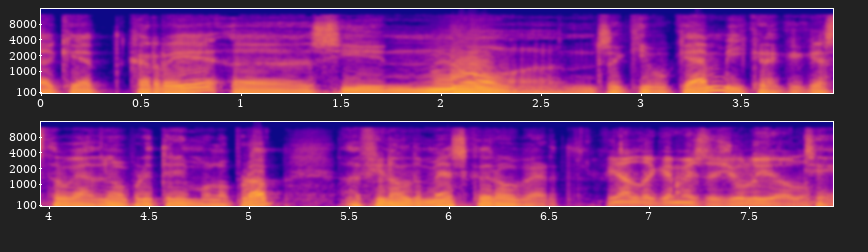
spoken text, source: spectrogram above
aquest carrer eh, si no ens equivoquem, i crec que aquesta vegada no el tenim molt a prop, a final de mes quedarà obert. Final d'aquest mes de juliol. Sí.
